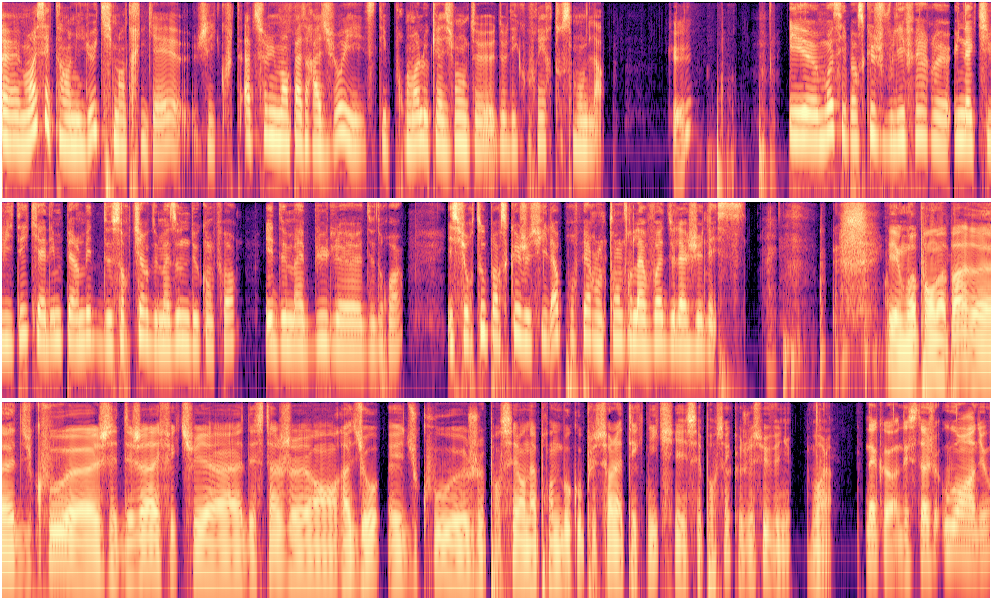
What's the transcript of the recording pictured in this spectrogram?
Euh, moi, c'était un milieu qui m'intriguait. J'écoute absolument pas de radio et c'était pour moi l'occasion de, de découvrir tout ce monde-là. Et euh, moi, c'est parce que je voulais faire euh, une activité qui allait me permettre de sortir de ma zone de confort et de ma bulle de droit. Et surtout parce que je suis là pour faire entendre la voix de la jeunesse. Et moi, pour ma part, euh, du coup, euh, j'ai déjà effectué euh, des stages en radio et du coup, euh, je pensais en apprendre beaucoup plus sur la technique et c'est pour ça que je suis venu. Voilà. D'accord, des stages où en radio?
